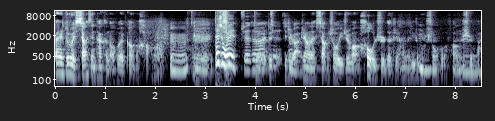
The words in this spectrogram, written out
但是就会相信它可能会更好。嗯，嗯，但是我也觉得对，就一直把嗯这样的享受一直往后置的这样的一种生活方式吧。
